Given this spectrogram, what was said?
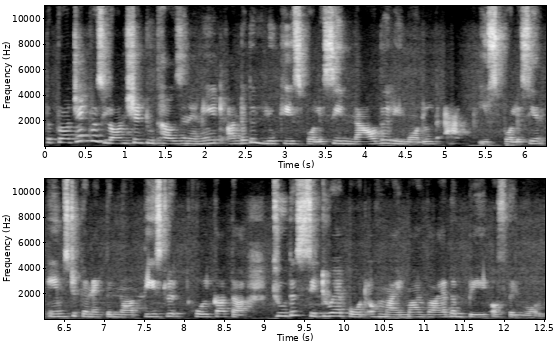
The project was launched in 2008 under the Look East policy, now the remodeled Act East policy, and aims to connect the Northeast with Kolkata through the Sittwe port of Myanmar via the Bay of Bengal.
